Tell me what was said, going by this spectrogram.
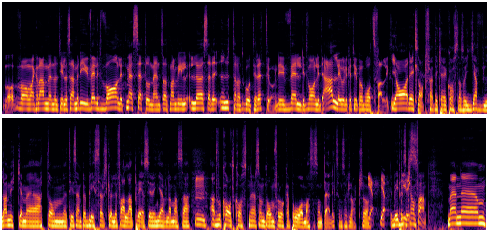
vad, man kan använda det till så här, men det är ju väldigt vanligt med settlements att man vill lösa det utan att gå till rättegång. Det är ju väldigt vanligt i alla olika typer av brottsfall. Liksom. Ja, det är klart. För att det kan ju kosta så jävla mycket med att om till exempel Blizzard skulle falla på det så är det en jävla massa Mm. advokatkostnader som de får åka på och massa sånt där liksom såklart. Så Ja, ja, det blir dyrt precis. som fan. Men ehm,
